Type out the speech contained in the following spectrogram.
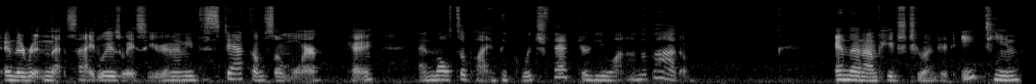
and they're written that sideways way, so you're going to need to stack them somewhere, okay, and multiply and think which factor do you want on the bottom. And then on page 218,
